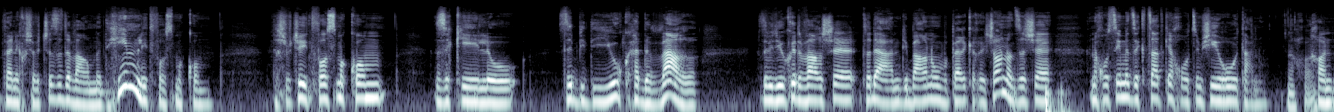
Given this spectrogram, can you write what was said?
ואני חושבת שזה דבר מדהים לתפוס מקום. אני חושבת שלתפוס מקום זה כאילו, זה בדיוק הדבר. זה בדיוק הדבר שאתה יודע, דיברנו בפרק הראשון על זה שאנחנו עושים את זה קצת כי אנחנו רוצים שיראו אותנו. נכון. נכון?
